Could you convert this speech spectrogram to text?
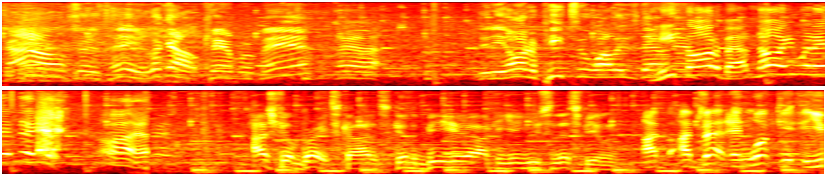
Kyle says, "Hey, look out, cameraman." Uh, did he order pizza while he was down he there? thought about it. No, he went ahead and ate it. All right. I just feel great, Scott. It's good to be here. I can get used to this feeling. I, I bet. And look, you, you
